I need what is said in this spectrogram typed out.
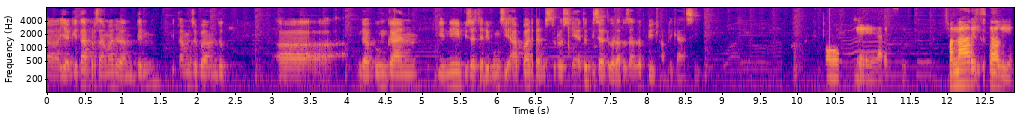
uh, ya kita bersama dalam tim kita mencoba untuk uh, gabungkan ini bisa jadi fungsi apa dan seterusnya itu bisa 200-an lebih aplikasi. Oke, okay, menarik gitu. sekali ya.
